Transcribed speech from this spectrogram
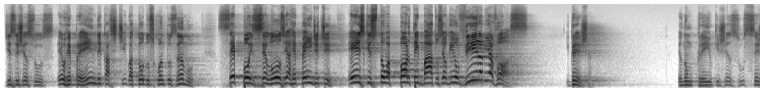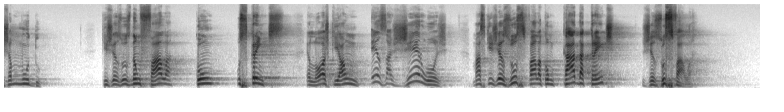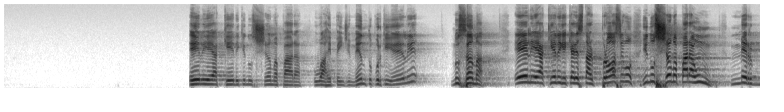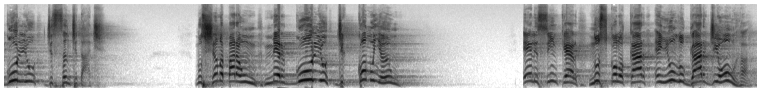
Disse Jesus: Eu repreendo e castigo a todos quantos amo Sê, pois, zeloso e arrepende-te. Eis que estou à porta e bato, se alguém ouvir a minha voz. Igreja, eu não creio que Jesus seja mudo, que Jesus não fala com os crentes. É lógico que há um exagero hoje, mas que Jesus fala com cada crente, Jesus fala. Ele é aquele que nos chama para o arrependimento, porque Ele nos ama. Ele é aquele que quer estar próximo e nos chama para um mergulho de santidade. Nos chama para um mergulho de comunhão. Ele sim quer nos colocar em um lugar de honra.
